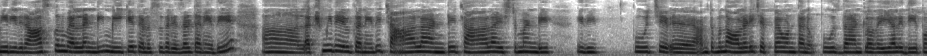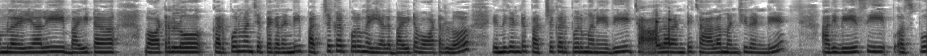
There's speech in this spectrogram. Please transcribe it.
మీరు ఇది రాసుకుని వెళ్ళండి మీకే తెలుస్తుంది రిజల్ట్ అనేది. లక్ష్మీదేవికి అనేది చాలా అంటే చాలా ఇష్టమండి. ఇది పూజ చే అంతకుముందు ఆల్రెడీ చెప్పే ఉంటాను. పూజ దాంట్లో వేయాలి దీపంలో వేయాలి బయట వాటర్లో కర్పూరం అని చెప్పే కదండి పచ్చ కర్పూరం వేయాలి బయట వాటర్లో. ఎందుకంటే పచ్చ కర్పూరం అనేది చాలా అంటే చాలా మంచిదండి. అది వేసి పసుపు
